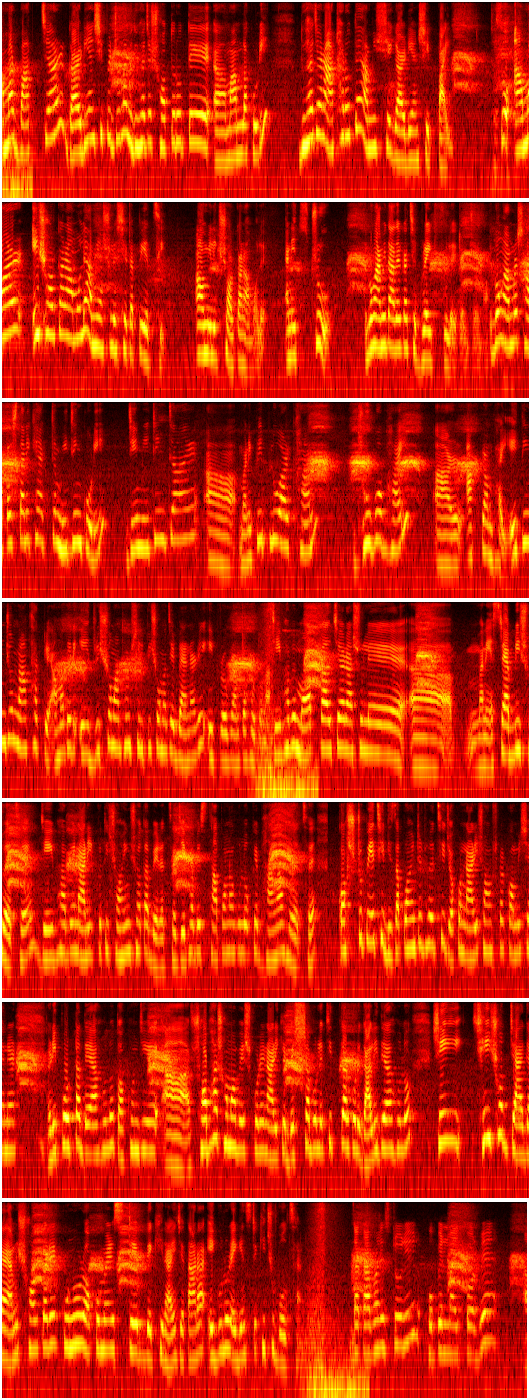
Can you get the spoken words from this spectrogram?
আমার বাচ্চার গার্ডিয়ানশিপের জন্য আমি দুই হাজার সতেরোতে মামলা করি। দুই হাজার আঠারোতে আমি সেই গার্ডিয়ানশিপ পাই। সো আমার এই সরকার আমলে আমি আসলে সেটা পেয়েছি, আওয়ামী লীগ সরকার আমলে। অ্যান্ড ইটস ট্রু এবং আমি তাদের কাছে গ্রেটফুল এটার জন্য। এবং আমরা সাতাশ তারিখে একটা মিটিং করি। যে মিটিংটায় মানে পিপলু আর খান, ধ্রুব ভাই আর আকরাম ভাই, এই তিনজন না থাকলে আমাদের এই দৃশ্য মাধ্যম শিল্পী সমাজের ব্যানারে এই প্রোগ্রামটা হতো না। যেইভাবে মব কালচার আসলে মানে এস্টাবলিশ হয়েছে, যেইভাবে নারীর প্রতি সহিংসতা বেড়েছে, যেভাবে স্থাপনাগুলোকে ভাঙা হয়েছে কষ্ট পেয়েছি ডিসঅ্যাপয়েন্টেড হয়েছি। যখন নারী সংস্কার কমিশনের রিপোর্টটা দেয়া হলো, তখন যে সভা সমাবেশ করে নারীকে বেশ্যা বলে চিৎকার করে গালি দেওয়া হলো, সেই সেই সব জায়গায় আমি সরকারের কোনো রকমের স্টেপ দেখি নাই যে তারা এগুলোর এগেনস্টে কিছু বলছেন। দ্য কাভার স্টোরির ওপেন মাইক পর্বে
